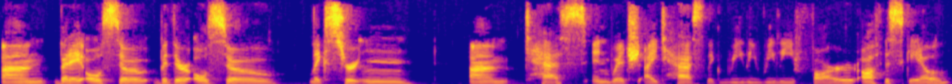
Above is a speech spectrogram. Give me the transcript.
Um, but I also, but there are also like certain um, tests in which I test like really, really far off the scale.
